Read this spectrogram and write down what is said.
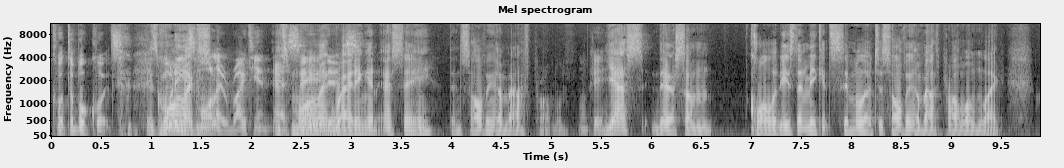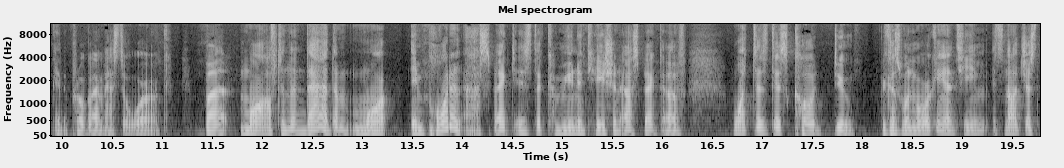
Quotable quotes. It's more Coding like- is more like writing an It's essay. more like than- writing an essay than solving a math problem. Okay. Yes, there are some qualities that make it similar to solving a math problem, like okay, the program has to work, But more often than that, the more important aspect is the communication aspect of what does this code do? Because when we're working in a team, it's not just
